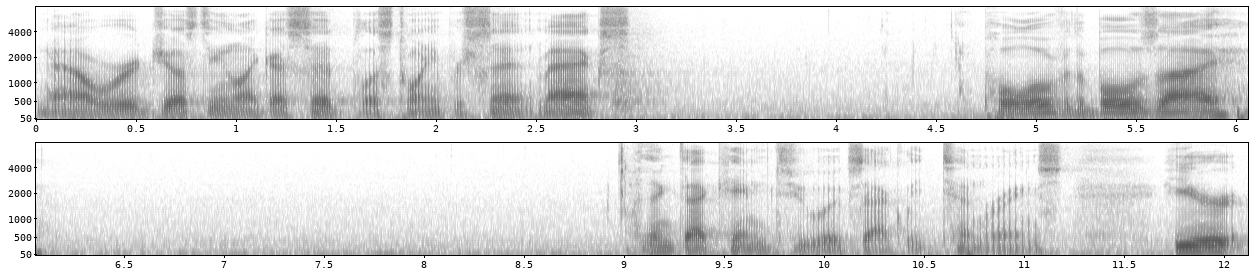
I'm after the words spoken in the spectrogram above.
Now we're adjusting, like I said, plus 20% max. Pull over the bullseye. I think that came to exactly 10 rings. Here,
